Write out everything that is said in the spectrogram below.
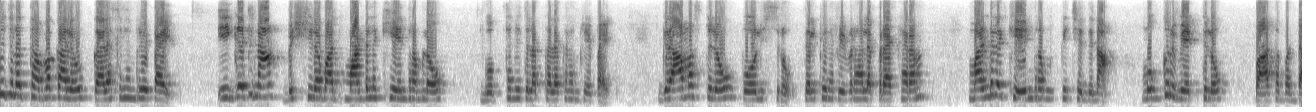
నిధుల తవ్వకాలు కలకలం రేపాయి. ఈ ఘటన బషీరాబాద్ మండల కేంద్రంలో గుప్త నిధుల కలకలం రేపాయి. గ్రామస్తులు పోలీసులు తెలిపిన వివరాల ప్రకారం మండల కేంద్రంకి చెందిన ముగ్గురు వ్యక్తులు పాతబడ్డ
